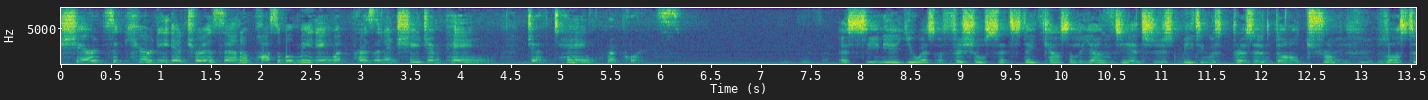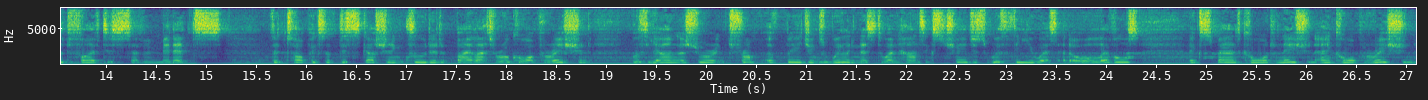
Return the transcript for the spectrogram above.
shared security interests and a possible meeting with President Xi Jinping. Jeff Tang reports. A senior U.S. official said State Councilor Yang Jiechi's meeting with President Donald Trump lasted five to seven minutes. The topics of discussion included bilateral cooperation, with Yang assuring Trump of Beijing's willingness to enhance exchanges with the U.S. at all levels, expand coordination and cooperation,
